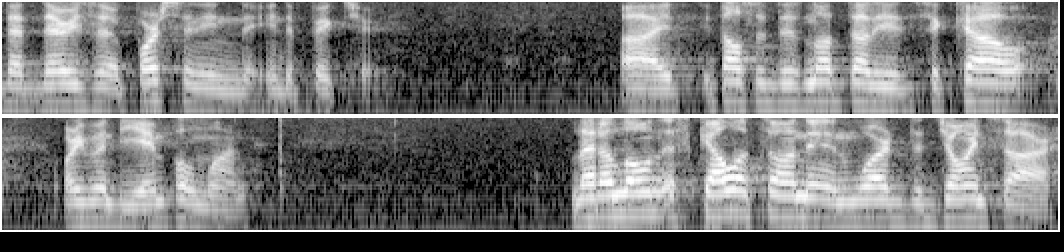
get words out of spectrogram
that there is a person in the, in the picture. Uh, it, it, also does not tell you it's a cow or even the Ampelmann, let alone a skeleton and where the joints are.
